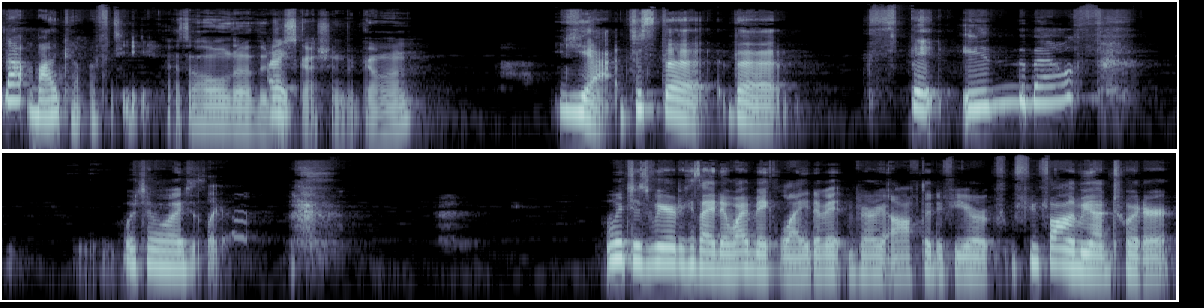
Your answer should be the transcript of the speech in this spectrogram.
not my cup of tea That's a whole other discussion, but go on. yeah just the the spit in the mouth which i'm always just like which is weird because i know i make light of it very often if you're if you follow me on twitter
